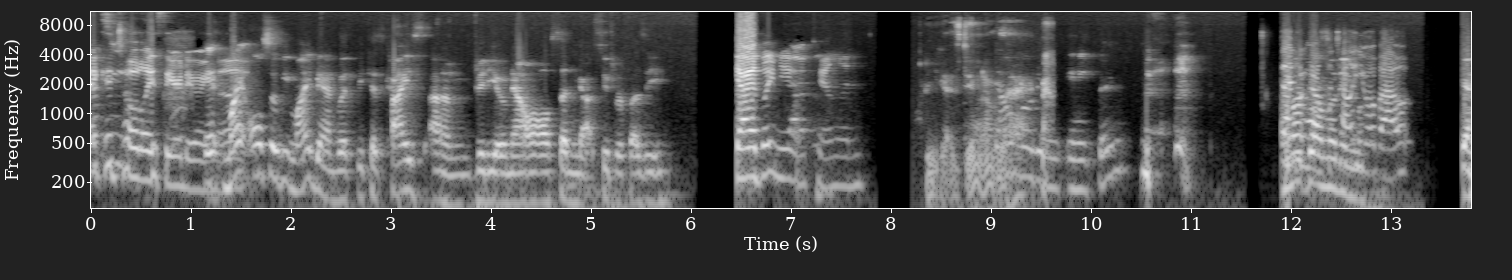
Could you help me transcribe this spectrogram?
I could totally see her doing It that. might also be my bandwidth because Kai's um, video now all of a sudden got super fuzzy. yeah, I blame you, Tamlin. What are you guys doing over Downloading anything? I'm not wants to downloading. tell one. you about. Yeah.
